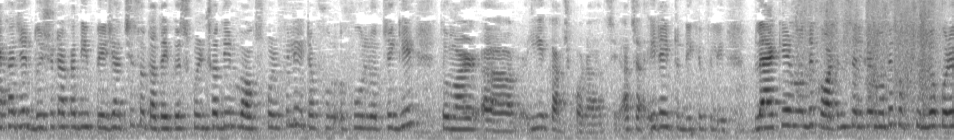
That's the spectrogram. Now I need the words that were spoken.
এক হাজার দুইশো টাকা দিয়ে পেয়ে যাচ্ছি তো তাদেরকে স্ক্রিনশট দিন বক্স করে ফেলি, এটা ফুল হচ্ছে গিয়ে তোমার ইয়ে কাজ করা আছে। আচ্ছা এটা একটু দেখে ফেলি। ব্ল্যাক এর মধ্যে কটন সিল্কের মধ্যে খুব সুন্দর করে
